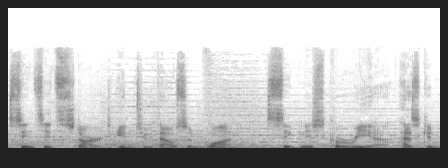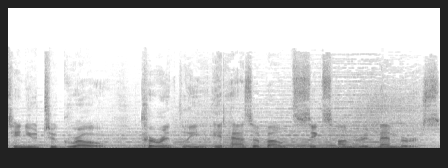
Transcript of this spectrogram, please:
Since its start in 2001, SIGNIS Korea has continued to grow. Currently, it has about 600 members.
